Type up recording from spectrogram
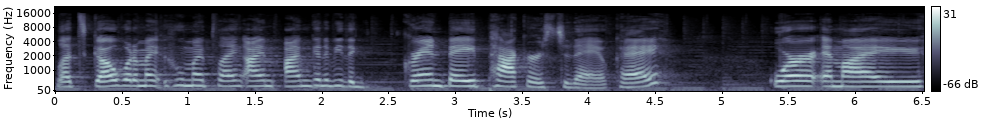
Let's go. What am I? Who am I playing? I'm I'm gonna be the Grand Bay Packers today. Okay. Or am I?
